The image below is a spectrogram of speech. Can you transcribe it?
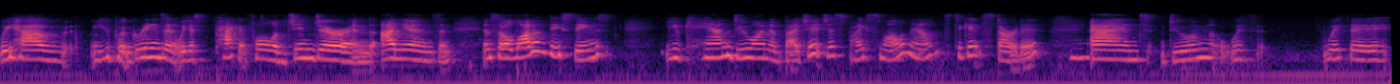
we have you can put greens in it we just pack it full of ginger and onions and and so a lot of these things you can do on a budget just buy small amounts to get started mm-hmm. and do them with with a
